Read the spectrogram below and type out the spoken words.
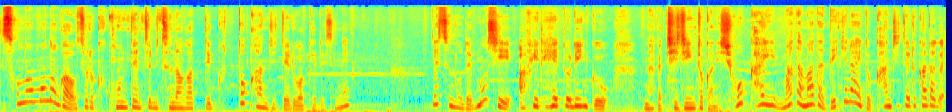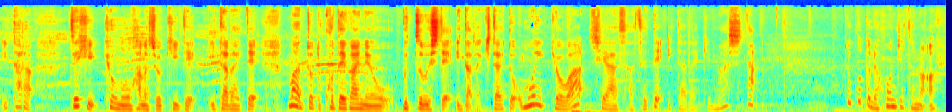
そのものがおそらくコンテンツにつながっていくと感じているわけですね。ですので、もしアフィリエイトリンクをなんか知人とかに紹介まだまだできないと感じている方がいたら、ぜひ今日のお話を聞いていただいて、まあちょっと固定概念をぶっ潰していただきたいと思い、今日はシェアさせていただきました。ということで本日のアフ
